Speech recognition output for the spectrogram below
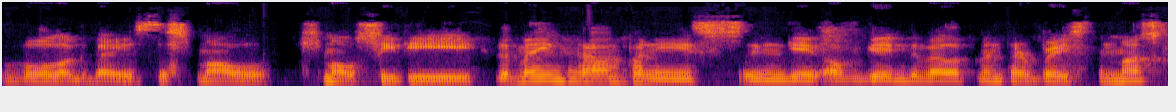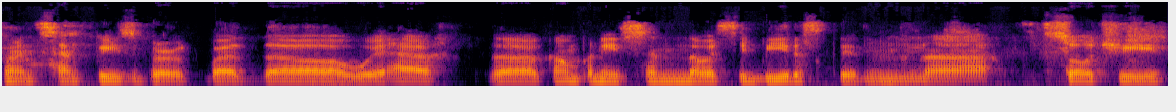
Vologda, is the small small city. The main companies in game, of game development are based in Moscow and St. Petersburg, but uh, we have the companies in Novosibirsk, in uh, Sochi,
